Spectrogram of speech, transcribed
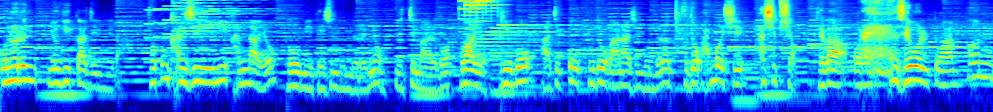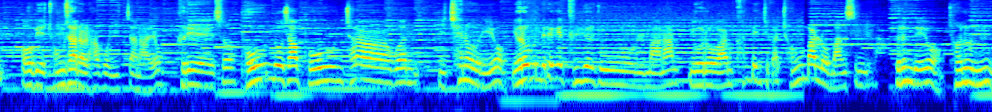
오늘은 여기까지입니다. 조금 관심이 갔나요? 도움이 되신 분들은요 잊지 말고 좋아요 그리고 아직도 구독 안 하신 분들은 구독 한 번씩 하십시오. 제가 오랜 세월 동안 헌업에 종사를 하고 있잖아요. 그래서 보훈도사 보훈철학원 이 채널이요 여러분들에게 들려줄 만한 이러한 컨텐츠가 정말로 많습니다 그런데요 저는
